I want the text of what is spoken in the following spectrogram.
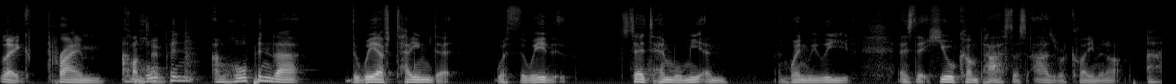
like prime I'm content. hoping I'm hoping that the way I've timed it with the way that said to him we'll meet him and when we leave is that he'll come past us as we're climbing up. Ah,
